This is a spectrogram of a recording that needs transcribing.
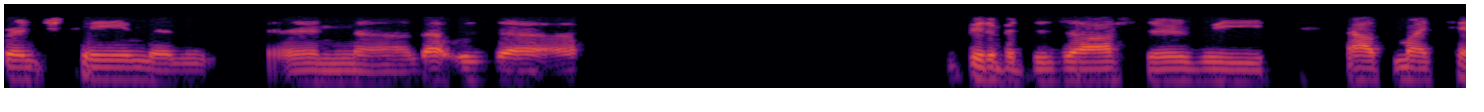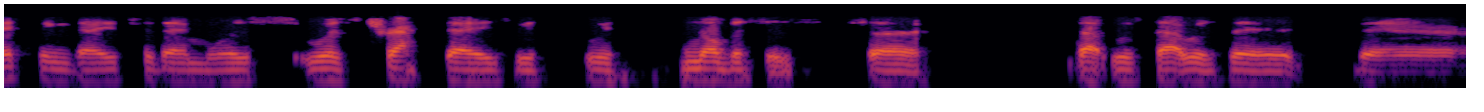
French team and and uh, that was a bit of a disaster. We my testing days for them was was track days with with novices. So that was that was their their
